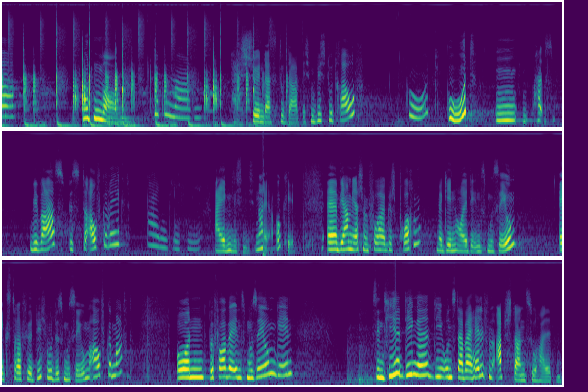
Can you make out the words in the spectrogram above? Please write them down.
Lola. Guten Morgen. Guten Morgen. Ja, schön, dass du da bist. Bist du drauf? Gut? Gut. Hm, Wie war's? Bist du aufgeregt? Eigentlich nicht. Eigentlich nicht. Naja, okay. Äh, wir haben ja schon vorher gesprochen. Wir gehen heute ins Museum. Extra für dich wurde das Museum aufgemacht. Und bevor wir ins Museum gehen, sind hier Dinge, die uns dabei helfen, Abstand zu halten.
